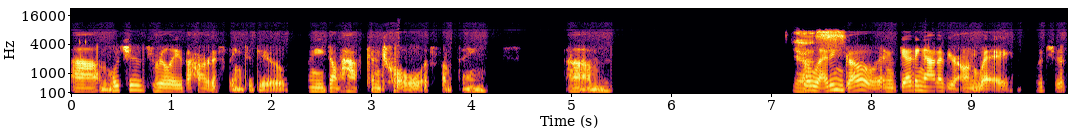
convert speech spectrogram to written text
um, which is really the hardest thing to do when you don't have control of something. Um, yes. So letting go and getting out of your own way, which is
